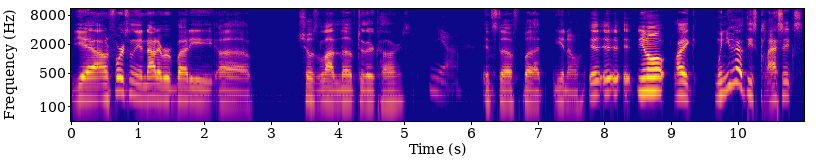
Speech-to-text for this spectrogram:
Yeah, unfortunately, not everybody uh, shows a lot of love to their cars Yeah. And stuff. But you know, it, it, it you know, like when you have these classics,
